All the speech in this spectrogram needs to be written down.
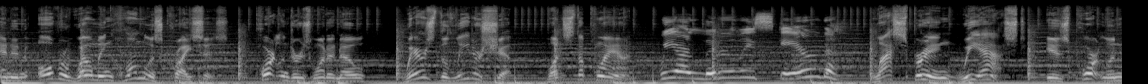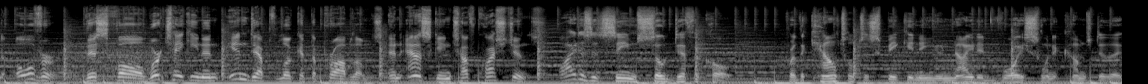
and an overwhelming homeless crisis. Portlanders want to know where's the leadership? What's the plan? We are literally scared. Last spring, we asked, Is Portland over? This fall, we're taking an in depth look at the problems and asking tough questions. Why does it seem so difficult for the council to speak in a united voice when it comes to the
